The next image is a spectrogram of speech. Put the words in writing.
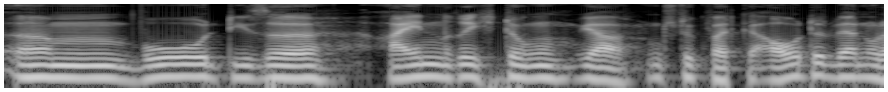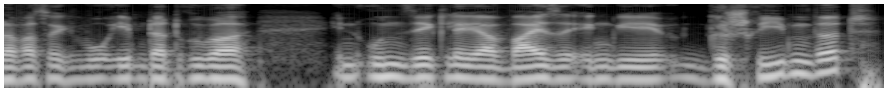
ähm, wo diese Einrichtungen ja ein Stück weit geoutet werden oder was wo eben darüber in unsäglicher Weise irgendwie geschrieben wird.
